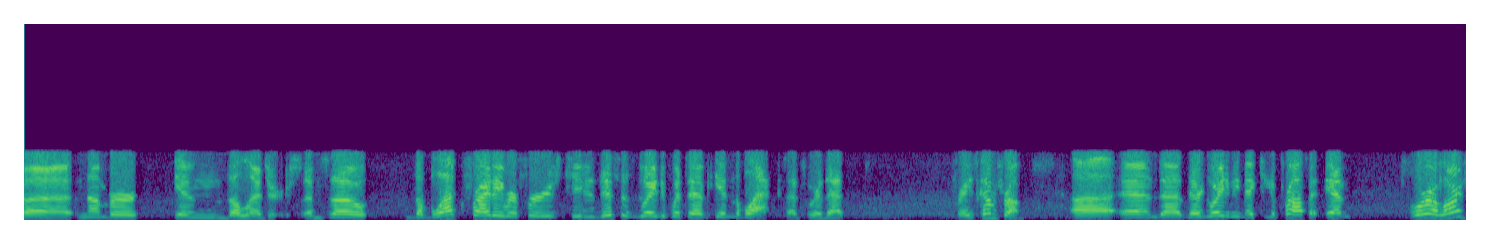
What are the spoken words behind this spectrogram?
uh, number in the ledgers. And so the Black Friday refers to this is going to put them in the black. That's where that phrase comes from uh, and uh, they're going to be making a profit. And for a large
